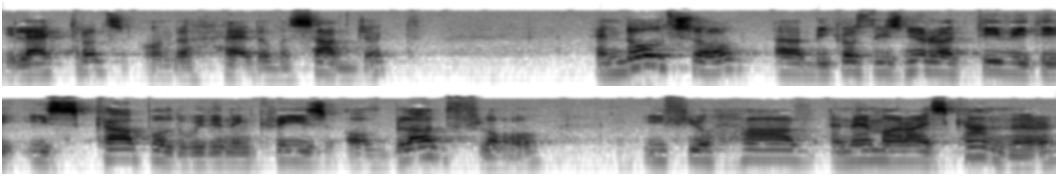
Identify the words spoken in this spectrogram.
electrodes on the head of a subject. And also, uh, because this neural activity is coupled with an increase of blood flow, if you have an MRI scanner,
